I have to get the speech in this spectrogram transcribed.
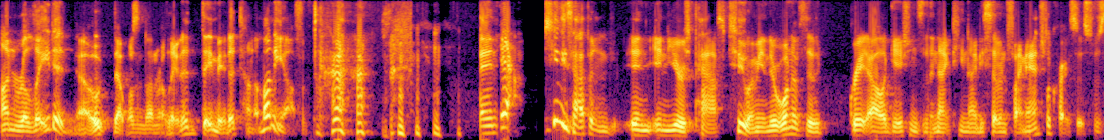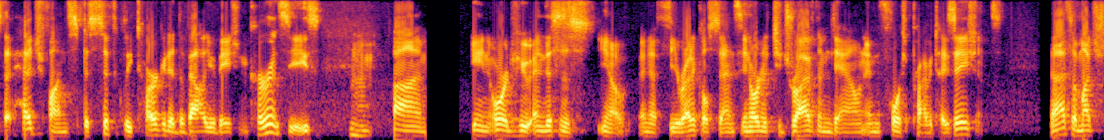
unrelated note, that wasn't unrelated, they made a ton of money off of it. and Yeah. I've seen these happen in, in years past too. I mean, they're one of the great allegations in the 1997 financial crisis was that hedge funds specifically targeted the value of Asian currencies um, in order to, and this is, you know, in a theoretical sense, in order to drive them down and force privatizations. Now, that's a much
